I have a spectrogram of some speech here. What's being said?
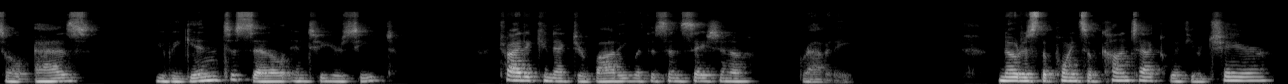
So as you begin to settle into your seat, try to connect your body with the sensation of gravity. Notice the points of contact with your chair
